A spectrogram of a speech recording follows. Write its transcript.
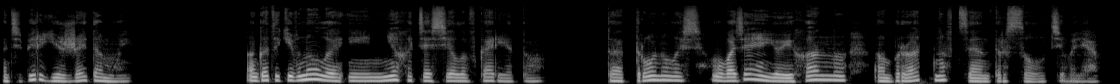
«А теперь езжай домой». Агата кивнула и нехотя села в карету. Та тронулась, увозя ее и Ханну обратно в центр Солтивля.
